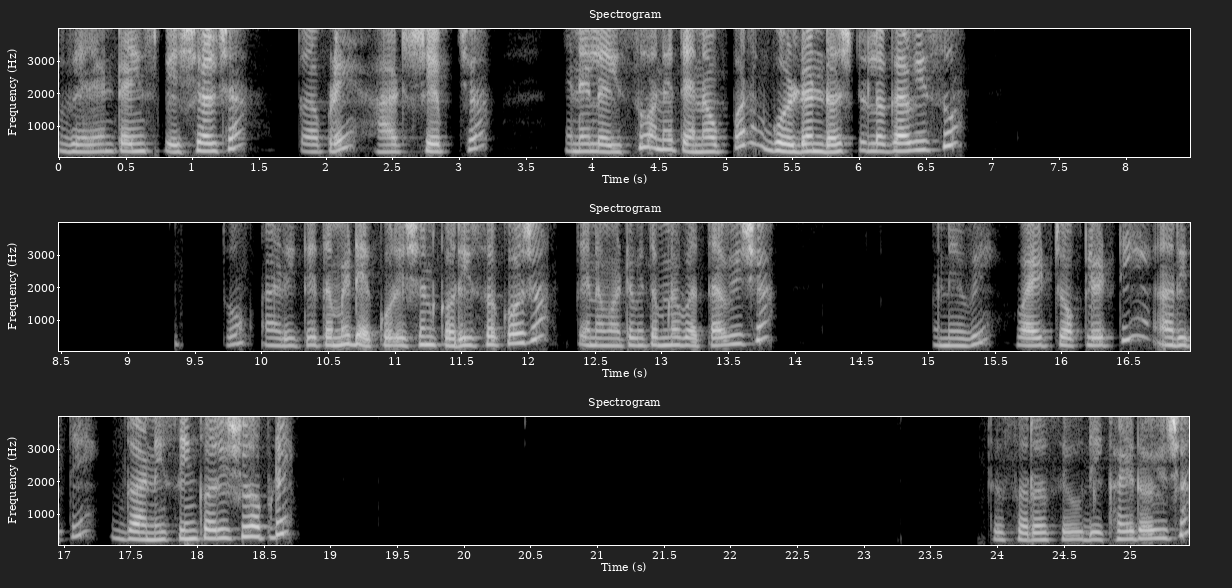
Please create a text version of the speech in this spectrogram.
વેલેન્ટાઇન સ્પેશિયલ છે, તો આપણે હાર્ટ શેપ છે, એને લઈશું અને તેના ઉપર ગોલ્ડન ડસ્ટ લગાવીશું. તો આ રીતે તમે ડેકોરેશન કરી શકો છો. તેના માટે મેં તમને બતાવ્યું છે. અને હવે વ્હાઈટ ચોકલેટથી આ રીતે ગાર્નિશિંગ કરીશું આપણે. તો સરસ એવું દેખાઈ રહ્યું છે.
